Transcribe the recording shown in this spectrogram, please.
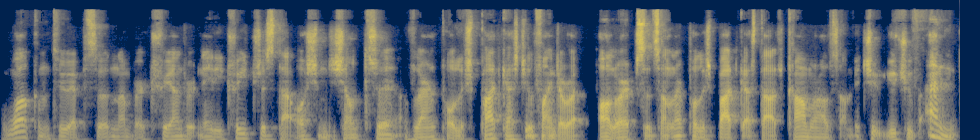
Welcome to episode number 383, just that 83 of Learn Polish Podcast. You'll find our, all our episodes on learnpolishpodcast.com or also on YouTube and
